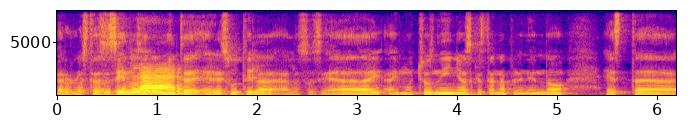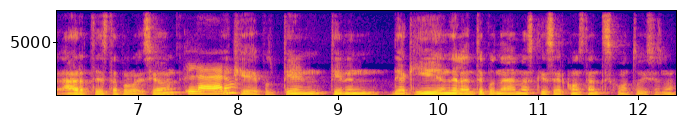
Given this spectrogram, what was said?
pero lo estás haciendo, realmente eres útil a, la sociedad. Hay, hay, muchos niños que están aprendiendo esta arte, esta profesión, claro. y que pues, tienen, tienen de aquí en adelante pues nada más que ser constantes, como tú dices, ¿no?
